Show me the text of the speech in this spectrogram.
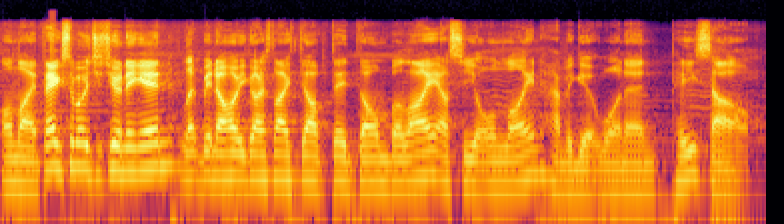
online. Thanks so much for tuning in. Let me know how you guys like the update down below. I'll see you online. Have a good one and peace out.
